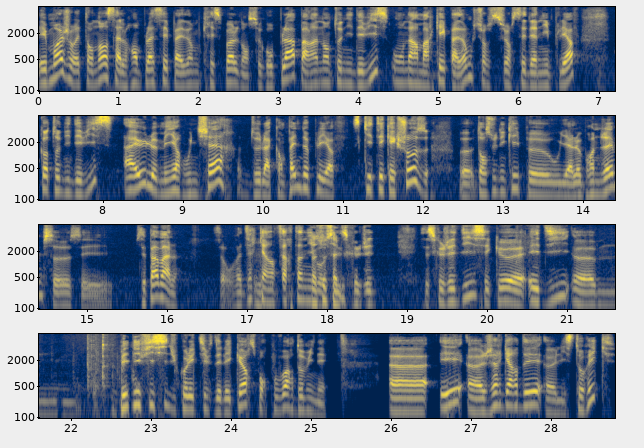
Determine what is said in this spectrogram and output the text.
Et moi, j'aurais tendance à le remplacer, par exemple, Chris Paul dans ce groupe-là par un Anthony Davis où on a remarqué, par exemple, sur, sur ces derniers playoffs, qu'Anthony Davis a eu le meilleur win share de la campagne de playoffs. Ce qui était quelque chose euh, dans une équipe euh, où il y a LeBron James, c'est c'est pas mal. On va dire qu'il y a un certain niveau. C'est ce que j'ai c'est ce que j'ai dit, c'est que Eddie euh, bénéficie du collectif des Lakers pour pouvoir dominer. Euh, et euh, j'ai regardé l'historique,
